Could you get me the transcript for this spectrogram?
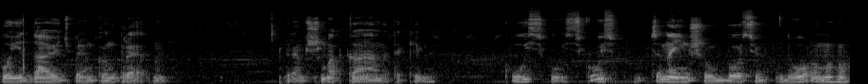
поїдають прям конкретно. Прям шматками такими. Кусь, кусь, кусь. Це на іншому боці двору мого.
